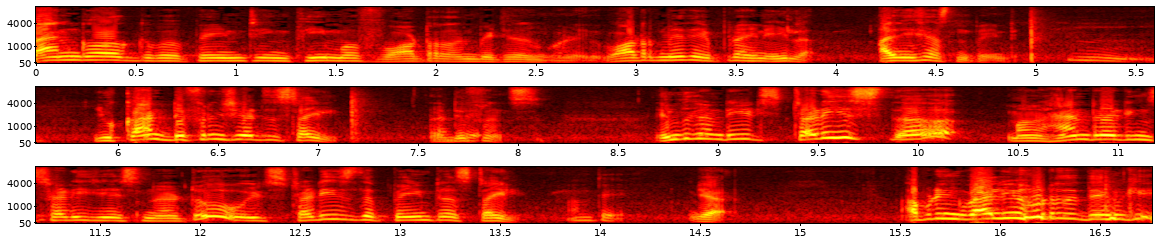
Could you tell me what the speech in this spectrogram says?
Van Gogh painting theme of water అని పెట్టారు అనుకోండి వాటర్ మీద ఎప్పుడు ఆయన వేయలే అది వేసేస్తుంది painting you can't differentiate the style difference ఎందుకంటే ఇట్ స్టడీస్ ద మనం హ్యాండ్ రైటింగ్ స్టడీ చేసినట్టు it studies the painter style అంతే. యా అప్పుడు ఇంక వాల్యూ ఉంటుంది దేనికి?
